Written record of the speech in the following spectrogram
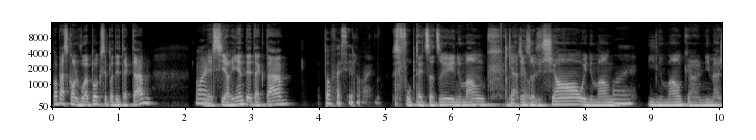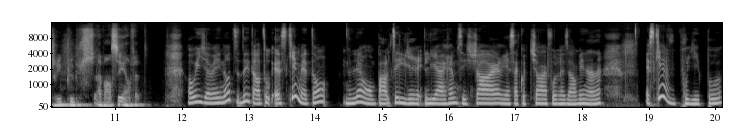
pas parce qu'on le voit pas que c'est pas détectable, Ouais, mais s'il y a rien de détectable, pas facile, il faut peut-être se dire il nous manque la résolution ou il nous manque, il nous manque une imagerie plus avancée, en fait. Ah oui, j'avais une autre idée tantôt. Est-ce que, mettons, là, on parle, tu sais, l'IR- l'IRM, c'est cher, ça coûte cher, il faut le réserver, nan, Est-ce que vous pourriez pas,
